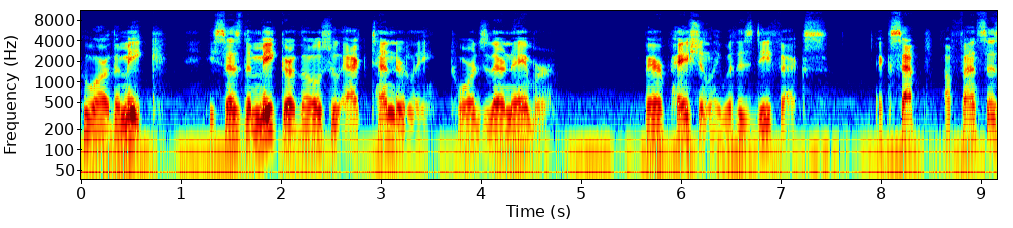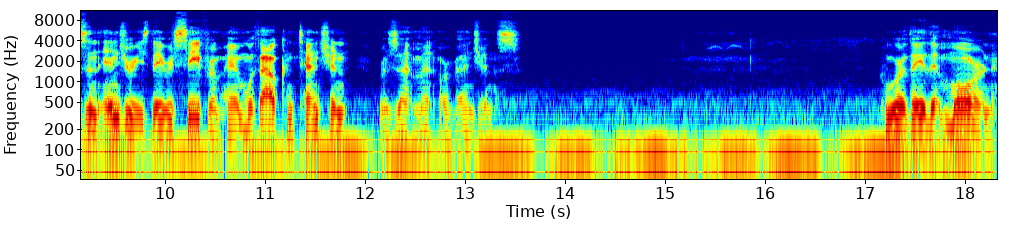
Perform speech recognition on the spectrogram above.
Who are the meek? He says the meek are those who act tenderly towards their neighbor, bear patiently with his defects, accept offenses and injuries they receive from him without contention, resentment, or vengeance. Who are they that mourn?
